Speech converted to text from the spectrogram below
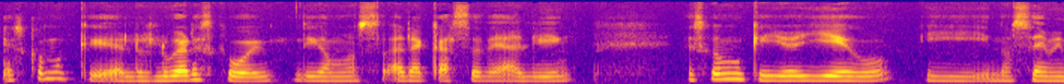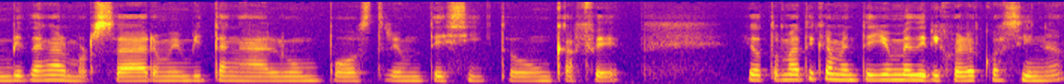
es como que a los lugares que voy, digamos, a la casa de alguien, es como que yo llego y, no sé, me invitan a almorzar, me invitan a algún postre, un tecito, un café, y automáticamente yo me dirijo a la cocina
